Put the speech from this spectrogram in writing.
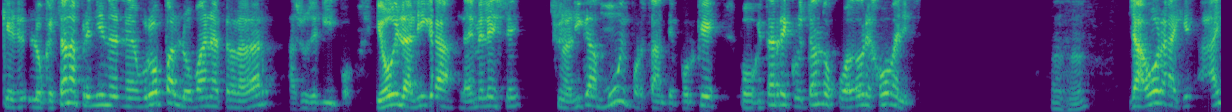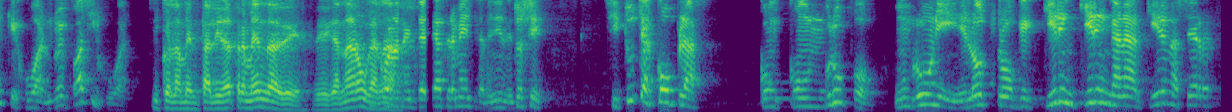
que lo que están aprendiendo en Europa lo van a trasladar a sus equipos. Y hoy la liga, la MLS, es una liga muy importante. ¿Por qué? Porque está reclutando jugadores jóvenes. Uh -huh. Ya ahora hay que, hay que jugar, no es fácil jugar. Y con la mentalidad tremenda de, de ganar o ganar. Con la mentalidad tremenda, ¿me entiendes? Entonces, si tú te acoplas con, con un grupo, un Rooney, el otro, que quieren, quieren ganar, quieren hacer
